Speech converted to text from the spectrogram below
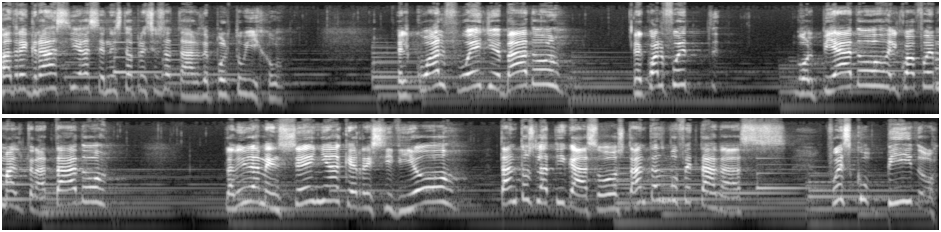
Padre, gracias en esta preciosa tarde por tu Hijo, el cual fue llevado, el cual fue golpeado, el cual fue maltratado. La Biblia me enseña que recibió tantos latigazos, tantas bofetadas, fue escupido.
